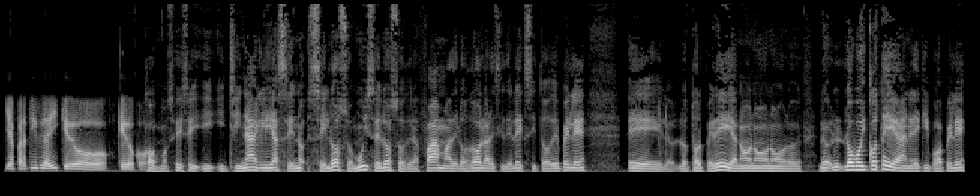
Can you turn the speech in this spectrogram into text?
y a partir de ahí quedó, quedó Cosmos. Cosmos, sí, sí. Y, y Chinaglia, celoso, muy celoso de la fama, de los dólares y del éxito de Pelé, eh, lo, torpedea, no, no, no, lo, boicotea en el equipo a Pelé.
